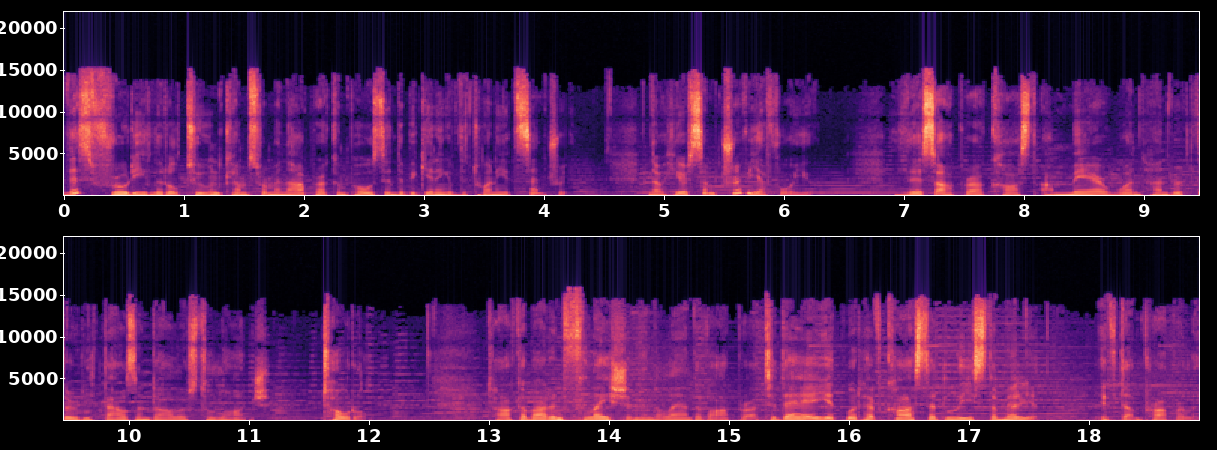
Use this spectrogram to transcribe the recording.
This fruity little tune comes from an opera composed in the beginning of the 20th century. Now, here's some trivia for you. This opera cost a mere $130,000 to launch, total. Talk about inflation in the land of opera. Today, it would have cost at least a million, if done properly.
